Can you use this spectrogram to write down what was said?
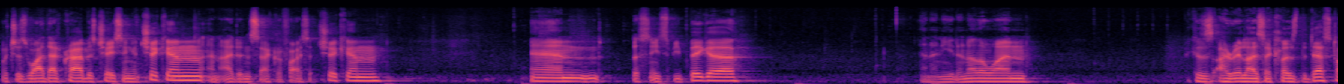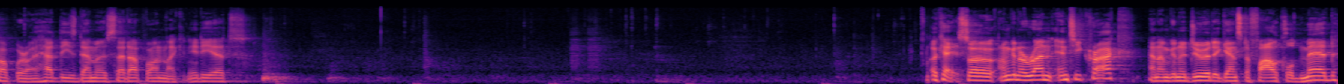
which is why that crab is chasing a chicken, and I didn't sacrifice a chicken. And this needs to be bigger. And I need another one because I realized I closed the desktop where I had these demos set up on like an idiot. Okay, so I'm going to run ntcrack, and I'm going to do it against a file called med,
